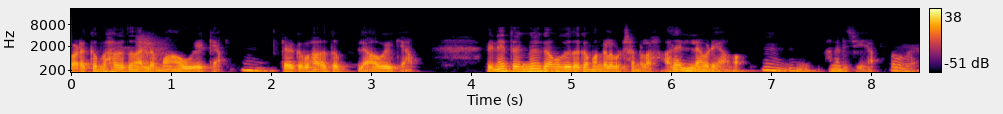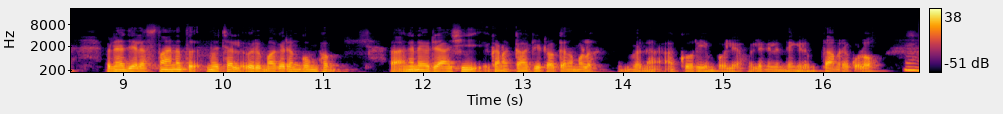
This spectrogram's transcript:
വടക്ക് ഭാഗത്ത് നല്ല മാവ് വയ്ക്കാം. കിഴക്ക് ഭാഗത്ത് പ്ലാവ് വയ്ക്കാം. പിന്നെ തെങ്ങ് കമുക് ഇതൊക്കെ മംഗളവൃക്ഷങ്ങളാണ് അതെല്ലാം ഇവിടെ ആവാം. അങ്ങനെ ചെയ്യാം. പിന്നെ ജലസ്ഥാനത്ത് എന്ന് വെച്ചാൽ ഒരു മകരം കുംഭം അങ്ങനെ ഒരു രാശി കണക്കാക്കിയിട്ടൊക്കെ നമ്മൾ പിന്നെ അക്വറിയം പോലെയോ അല്ലെങ്കിൽ എന്തെങ്കിലും താമരക്കുളമോ ഉം.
